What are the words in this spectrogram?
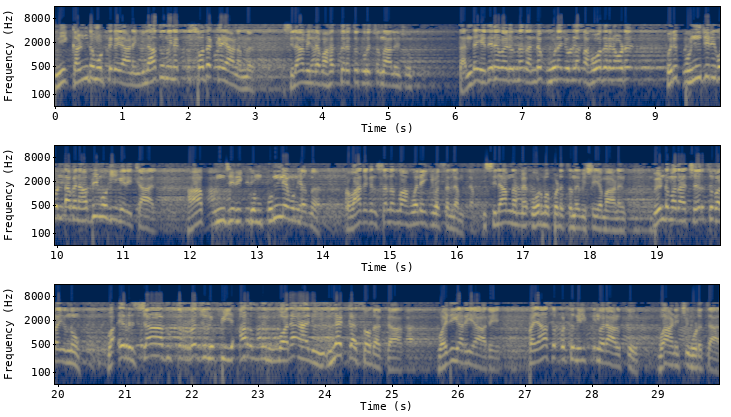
നീ കണ്ടുമുട്ടുകയാണെങ്കിൽ അത് നിനക്ക് സ്വതക്കയാണെന്ന് ഇസ്ലാമിന്റെ മഹത്തരത്തെക്കുറിച്ചൊന്ന് ആലോചിച്ചു. തന്റെ എതിരെ വരുന്ന തന്റെ കൂടെയുള്ള സഹോദരനോട് ഒരു പുഞ്ചിരി കൊണ്ട് അവൻ അഭിമുഖീകരിച്ചാൽ ആ പുഞ്ചിരിക്കും പുണ്യമുണ്ടെന്ന് പ്രവാചകൻ സല്ലാഹു അലൈഹി വസ്ല്ലം ഇസ്ലാം നമ്മെ ഓർമ്മപ്പെടുത്തുന്ന വിഷയമാണ്. വീണ്ടും അതാ ചേർത്ത് പറയുന്നു വഴി അറിയാതെ പ്രയാസപ്പെട്ട് നിൽക്കുന്ന ഒരാൾക്ക് കാണിച്ചു കൊടുത്താൽ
